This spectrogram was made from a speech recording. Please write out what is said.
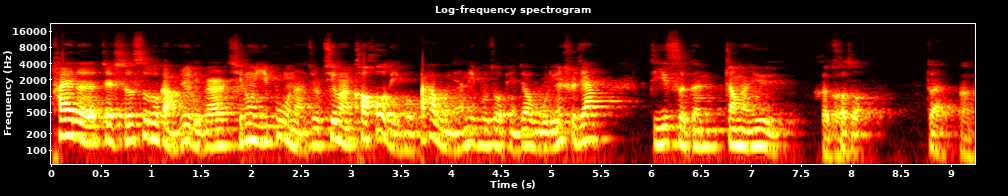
拍的这十四部港剧里边，其中一部呢，就是基本上靠后的一部，八五年的一部作品叫《武林世家》，第一次跟张曼玉合作合作，对。嗯，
